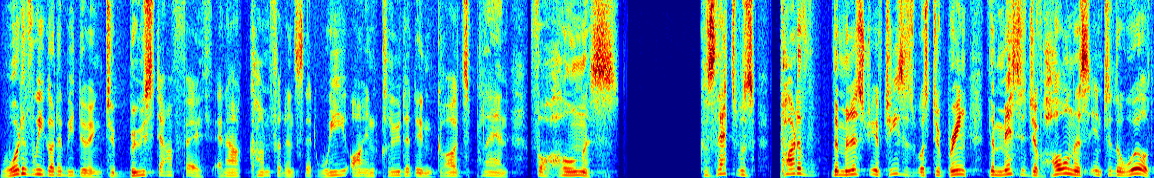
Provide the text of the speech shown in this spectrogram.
What have we got to be doing to boost our faith and our confidence that we are included in God's plan for wholeness? Because that was part of the ministry of Jesus was to bring the message of wholeness into the world.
